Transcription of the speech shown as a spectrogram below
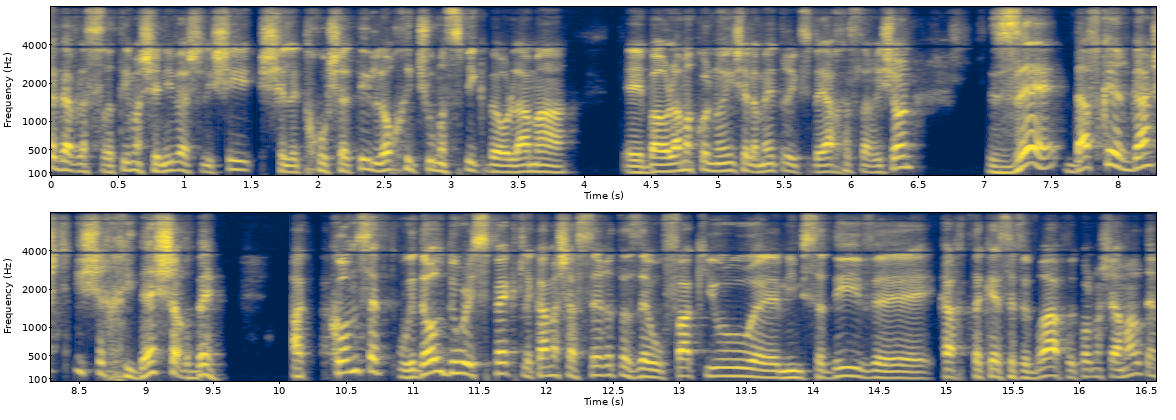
אגב לסרטים השני והשלישי, שלתחושתי לא חידשו מספיק בעולם, ה, אה, בעולם הקולנועי של המטריקס ביחס לראשון, זה דווקא הרגשתי שחידש הרבה. הקונספט, with all due respect לכמה שהסרט הזה הוא fuck you אה, ממסדי וקח את הכסף וברח וכל מה שאמרתם,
